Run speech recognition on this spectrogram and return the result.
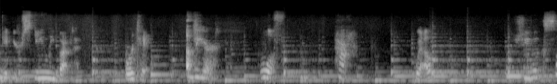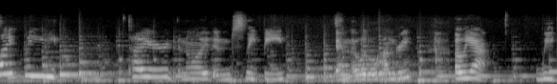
Get your scaly butt or tail up here. Woof. Ha. Well, she looks slightly tired, annoyed, and sleepy, and a little hungry. Oh yeah, we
